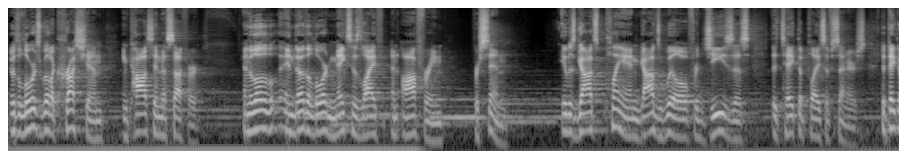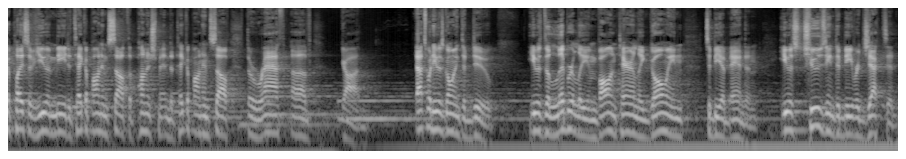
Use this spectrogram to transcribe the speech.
It was the Lord's will to crush him and cause him to suffer. And though, and though the Lord makes his life an offering for sin, it was God's plan, God's will for Jesus to take the place of sinners, to take the place of you and me, to take upon himself the punishment and to take upon himself the wrath of God. That's what he was going to do. He was deliberately and voluntarily going to be abandoned. He was choosing to be rejected.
